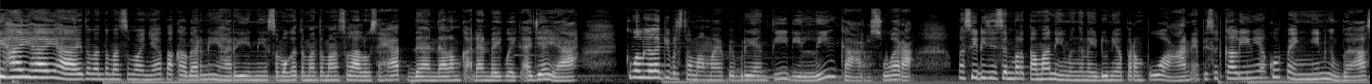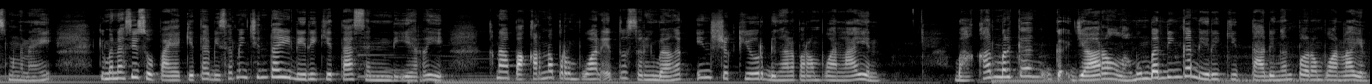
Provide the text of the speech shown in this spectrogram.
hai hai hai teman-teman semuanya. Apa kabar nih hari ini? Semoga teman-teman selalu sehat dan dalam keadaan baik-baik aja ya. Kembali lagi bersama Maya Febrianti di Lingkar Suara. Masih di season pertama nih mengenai dunia perempuan. Episode kali ini aku pengen ngebahas mengenai Gimana sih supaya kita bisa mencintai diri kita sendiri. Kenapa? Karena perempuan itu sering banget insecure dengan perempuan lain Bahkan mereka gak jarang loh membandingkan diri kita dengan perempuan lain.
